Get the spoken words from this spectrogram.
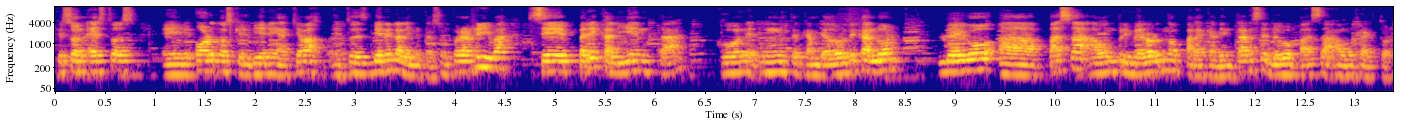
que son estos eh, hornos que vienen aquí abajo. Entonces viene la alimentación por arriba, se precalienta con un intercambiador de calor, luego ah, pasa a un primer horno para calentarse, luego pasa a un reactor.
